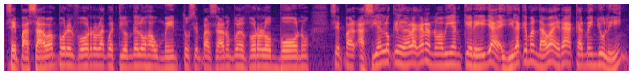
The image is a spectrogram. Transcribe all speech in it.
Se pasaban por el forro la cuestión de los aumentos, se pasaron por el forro los bonos, se hacían lo que le da la gana, no habían querella. Allí la que mandaba era Carmen Yulín,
